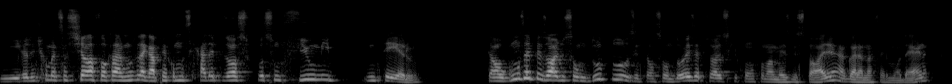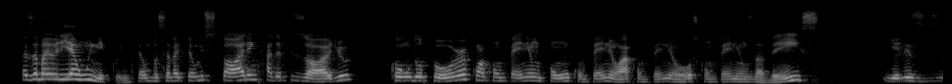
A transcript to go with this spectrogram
E quando a gente começou a assistir, ela falou que era muito legal, porque é como se cada episódio fosse um filme inteiro. Então, alguns episódios são duplos, então são dois episódios que contam uma mesma história, agora na série moderna, mas a maioria é único. Então, você vai ter uma história em cada episódio com o doutor, com a companion, com o companion, a companion, os companions da vez. E eles.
